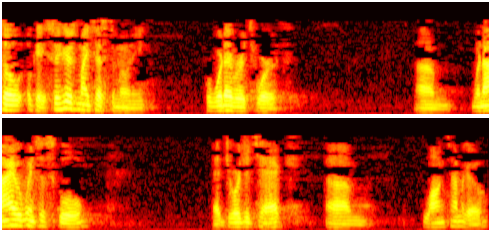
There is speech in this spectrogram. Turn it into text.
so, okay, so here's my testimony for whatever it's worth. Um, when I went to school at Georgia Tech, um, long time ago,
